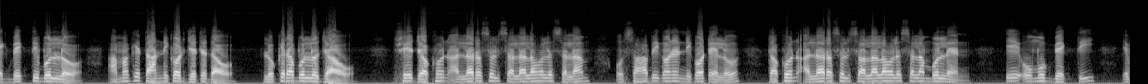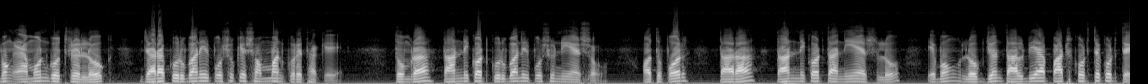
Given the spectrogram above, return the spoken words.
এক ব্যক্তি বলল, আমাকে তার নিকট যেতে দাও। লোকেরা বলল, যাও। সে যখন আল্লাহ রসুল সাল্লাহ সাল্লাম ও সাহাবিগণের নিকট এলো, তখন আল্লাহ রসুল সাল্লাহ সাল্লাম বললেন, এ অমুক ব্যক্তি এবং এমন গোত্রের লোক যারা কুরবানির পশুকে সম্মান করে থাকে। তোমরা তার নিকট কুরবানির পশু নিয়ে এসো। অতপর তারা তার নিকট তা নিয়ে আসলো এবং লোকজন তালবিয়া পাঠ করতে করতে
